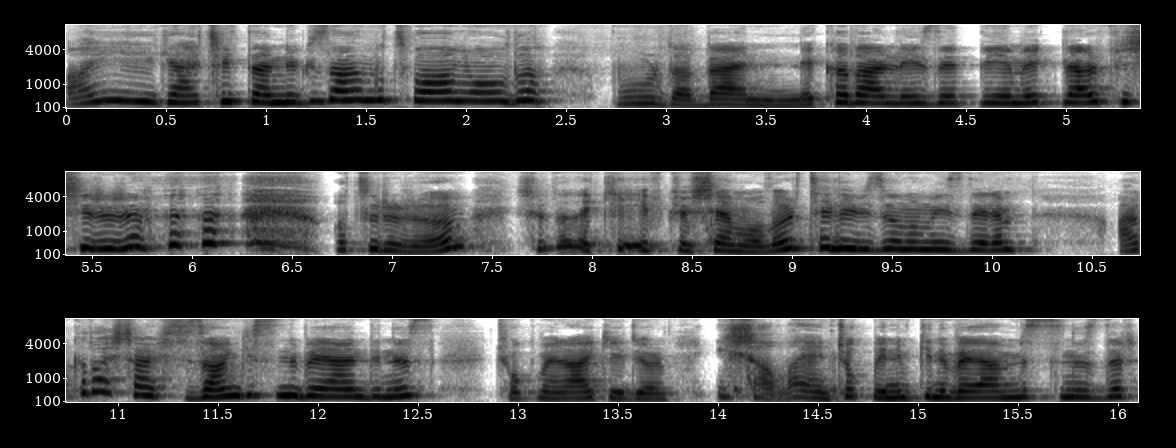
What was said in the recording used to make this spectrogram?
Ay gerçekten ne güzel mutfağım oldu. Burada ben ne kadar lezzetli yemekler pişiririm. Otururum. Şurada da keyif köşem olur. Televizyonumu izlerim. Arkadaşlar siz hangisini beğendiniz? Çok merak ediyorum. İnşallah en çok benimkini beğenmişsinizdir.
